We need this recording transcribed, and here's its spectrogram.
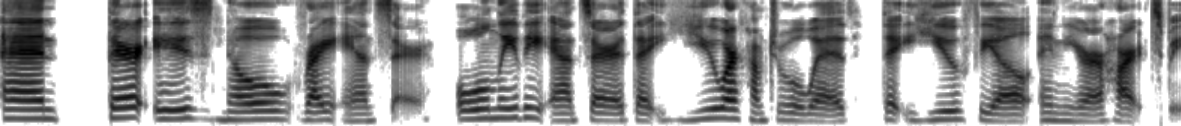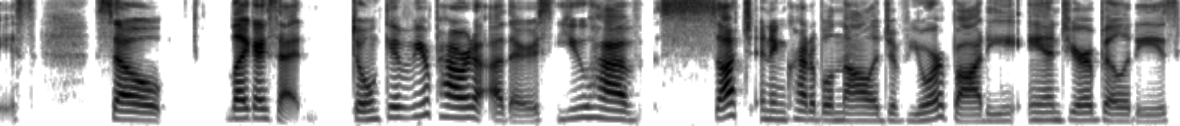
And there is no right answer, only the answer that you are comfortable with, that you feel in your heart space. So, like I said, don't give your power to others. You have such an incredible knowledge of your body and your abilities.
